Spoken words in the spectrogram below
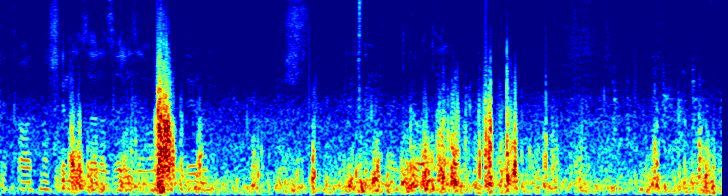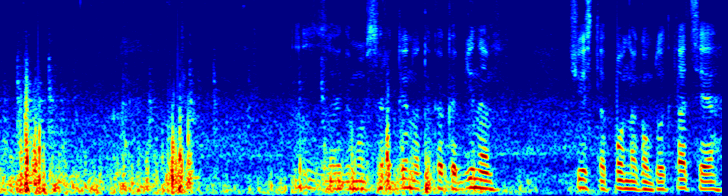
Така от машина, зараз заліземо всередину. Ще Зайдемо всередину, така кабіна, чиста, повна комплектація.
